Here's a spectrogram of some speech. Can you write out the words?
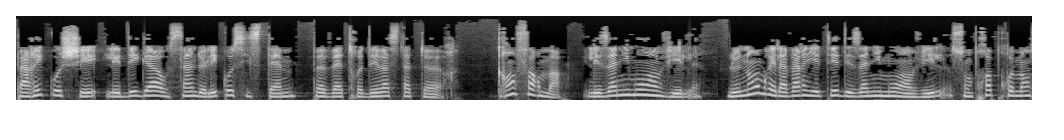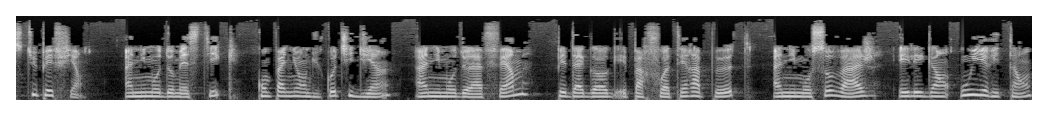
Par ricochet, les dégâts au sein de l'écosystème peuvent être dévastateurs. Grand format, les animaux en ville. Le nombre et la variété des animaux en ville sont proprement stupéfiants. Animaux domestiques, compagnons du quotidien, animaux de la ferme, pédagogues et parfois thérapeutes, animaux sauvages, élégants ou irritants,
